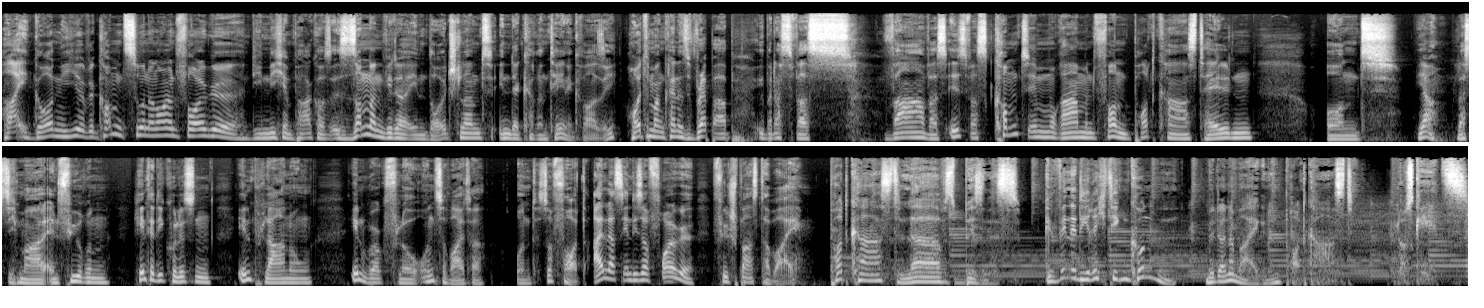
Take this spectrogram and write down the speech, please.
Hi, Gordon hier. Willkommen zu einer neuen Folge, die nicht im Parkhaus ist, sondern wieder in Deutschland in der Quarantäne quasi. Heute mal ein kleines Wrap-up über das, was war, was ist, was kommt im Rahmen von Podcast Helden. Und ja, lass dich mal entführen hinter die Kulissen, in Planung, in Workflow und so weiter und so fort. All das in dieser Folge. Viel Spaß dabei. Podcast Loves Business. Gewinne die richtigen Kunden mit deinem eigenen Podcast. Los geht's.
